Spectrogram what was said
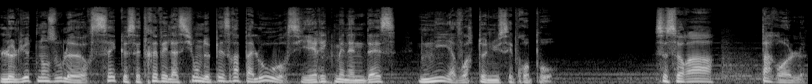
le lieutenant Zuller sait que cette révélation ne pèsera pas lourd si Eric Menendez nie avoir tenu ses propos. Ce sera parole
